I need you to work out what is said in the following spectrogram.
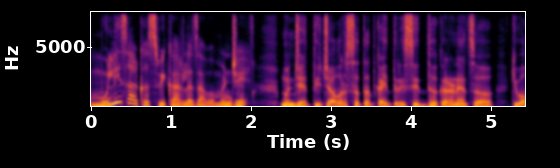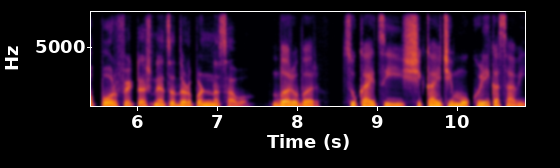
मुलीसारखं स्वीकारलं जावं म्हणजे? म्हणजे तिच्यावर सतत काहीतरी सिद्ध करण्याचं किंवा परफेक्ट असण्याचं दडपण नसावं. बरोबर. चुकायची शिकायची मोकळीक असावी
